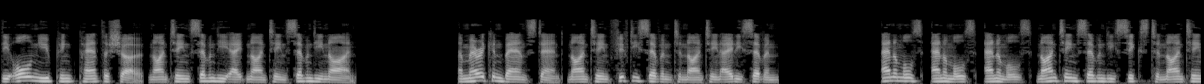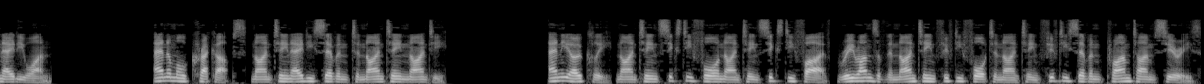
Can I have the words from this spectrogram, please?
the all-new Pink Panther Show 1978–1979 American Bandstand 1957 to 1987 Animals, Animals, Animals 1976 to 1981. Animal Crackups 1987 to 1990. Annie Oakley 1964–1965, reruns of the 1954–1957 primetime series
